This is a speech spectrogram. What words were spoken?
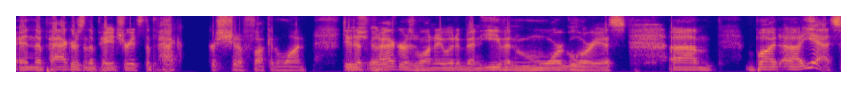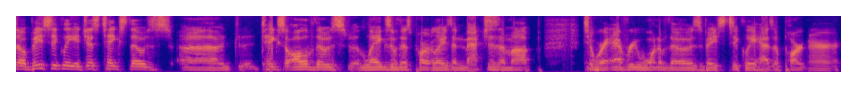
and the Packers and the Patriots. The Pack should have fucking won. Dude, if the Packers won, it would have been even more glorious. Um, but uh, yeah, so basically, it just takes those, uh, takes all of those legs of this parlays and matches them up to where every one of those basically has a partner.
